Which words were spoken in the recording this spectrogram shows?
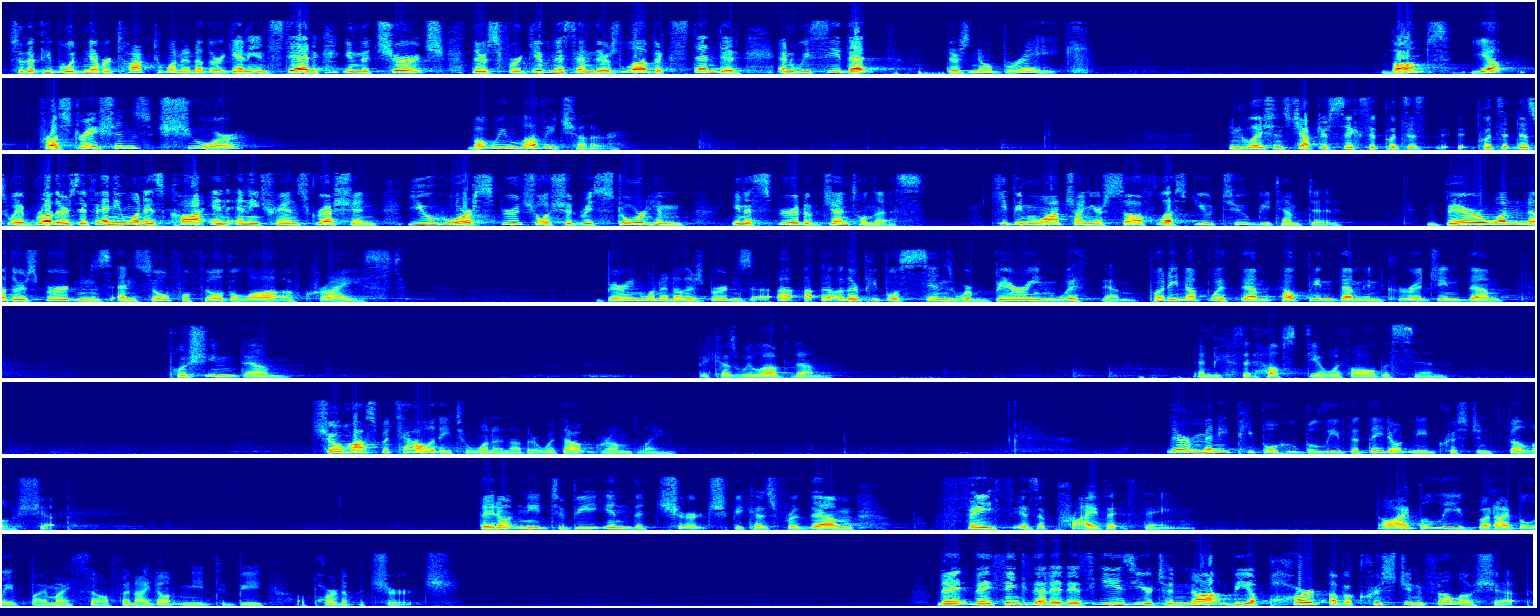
so that people would never talk to one another again. Instead, in the church, there's forgiveness and there's love extended, and we see that there's no break. Bumps? Yep. Frustrations? Sure. But we love each other. In Galatians chapter 6, it puts, it puts, it this way Brothers, if anyone is caught in any transgression, you who are spiritual should restore him in a spirit of gentleness, keeping watch on yourself lest you too be tempted. Bear one another's burdens and so fulfill the law of Christ. Bearing one another's burdens, other people's sins, we're bearing with them, putting up with them, helping them, encouraging them, pushing them because we love them and because it helps deal with all the sin. Show hospitality to one another without grumbling. There are many people who believe that they don't need Christian fellowship. They don't need to be in the church because for them, faith is a private thing. Oh, I believe, but I believe by myself, and I don't need to be a part of a church. They, they think that it is easier to not be a part of a Christian fellowship.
